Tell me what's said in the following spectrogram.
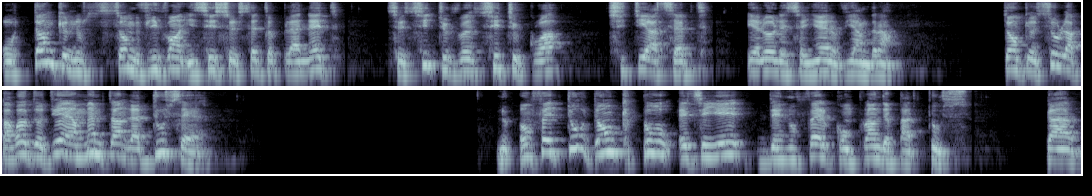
autant que nous sommes vivants ici sur cette planète, c'est si tu veux, si tu crois, si tu acceptes, et alors le Seigneur viendra. Donc, sur la parole de Dieu et en même temps la douceur. On fait tout donc pour essayer de nous faire comprendre par tous, car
